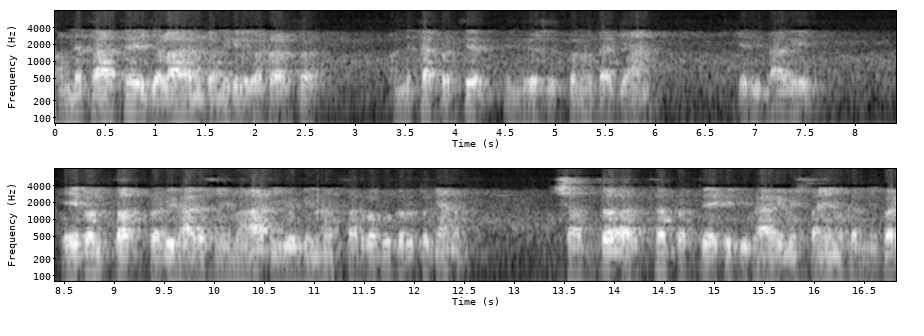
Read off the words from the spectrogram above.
अन्यथा अर्थ है, जलाहरण करने के लिए घट अर्थ। अन्यथा प्रत्यय, इंद्रिय से उत्पन्न होता है ज्ञान, ये विभाग है। एवं तत्प्रविभाग संयमात योगिन सर्वभूत रूप ज्ञान शब्द, अर्थ, प्रत्यय के विभाग में संयम करने पर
